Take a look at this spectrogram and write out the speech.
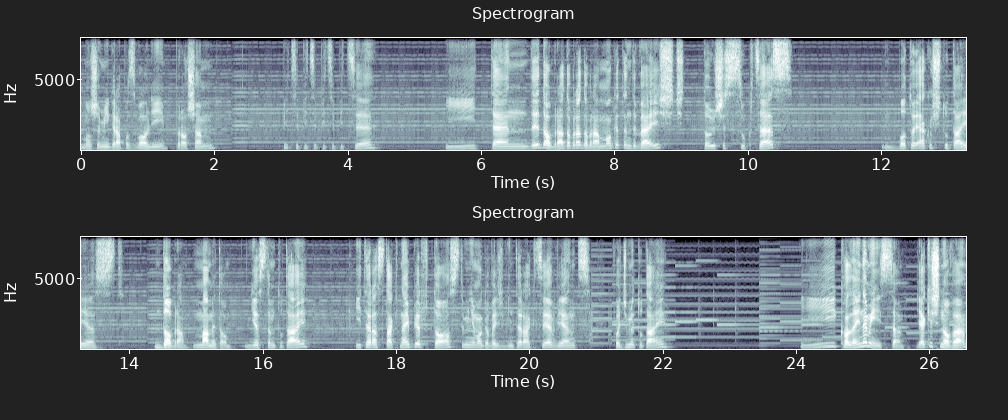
Może mi gra pozwoli, proszę. Picy, picy, picy, picy. I tędy, dobra, dobra, dobra, mogę tędy wejść. To już jest sukces. Bo to jakoś tutaj jest. Dobra, mamy to. Jestem tutaj. I teraz tak, najpierw to, z tym nie mogę wejść w interakcję, więc wchodzimy tutaj. I kolejne miejsce. Jakieś nowe.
